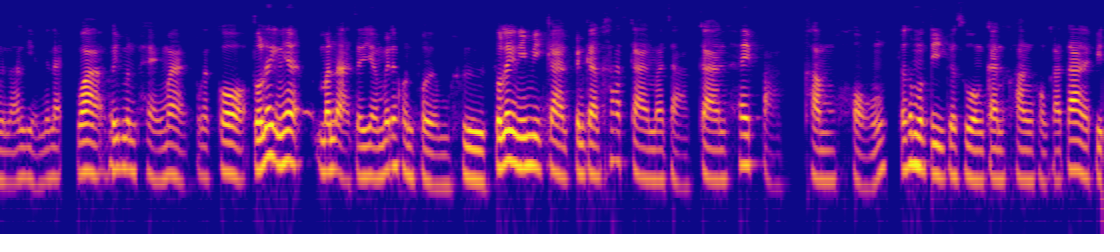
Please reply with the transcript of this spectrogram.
0 0ล้านเหรียญนี่แหละว่าเฮ้ยมันแพงมาก แล้วก็ตัวเลขเนี้ยมันอาจจะยังไม่ได้ confirm คือตัวเลขนี้มีการเป็นการคาดการณ์มาจากการให้ปากคำของรัฐมนตรีกระทรวงการคลังของกาตาร์ในปี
